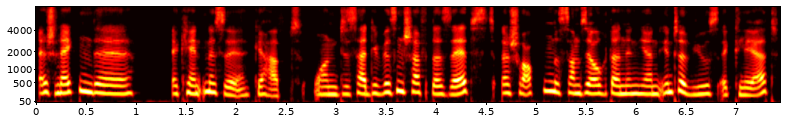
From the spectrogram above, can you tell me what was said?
erschreckende Erkenntnisse gehabt. Und das hat die Wissenschaftler selbst erschrocken. Das haben sie auch dann in ihren Interviews erklärt.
